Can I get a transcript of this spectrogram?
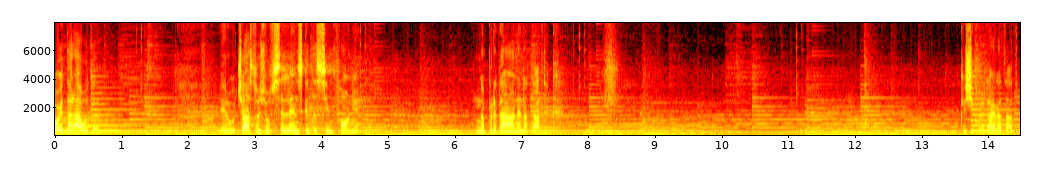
Твоята работа е да участваш в Вселенската симфония на предаване нататък. Кажи, предай нататък.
